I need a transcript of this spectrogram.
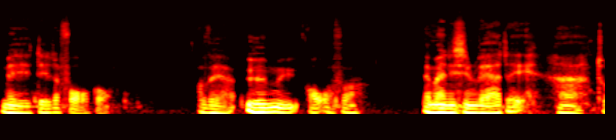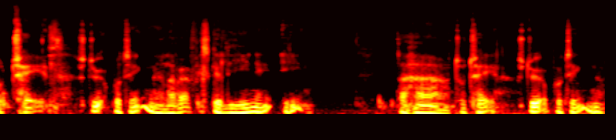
med det, der foregår at være ydmyg overfor, at man i sin hverdag har totalt styr på tingene, eller i hvert fald skal ligne en, der har totalt styr på tingene.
